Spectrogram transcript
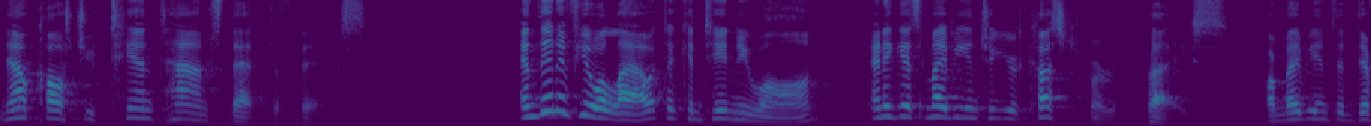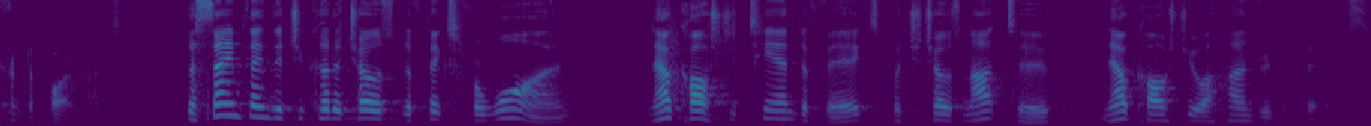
now cost you 10 times that to fix. And then if you allow it to continue on, and it gets maybe into your customer base or maybe into different departments, the same thing that you could have chosen to fix for one now cost you 10 to fix, but you chose not to, now cost you 100 to fix.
